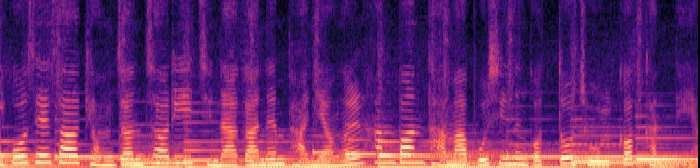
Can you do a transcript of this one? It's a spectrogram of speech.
이곳에서 경전철이 지나가는 반영을 한번 담아 보시는 것도 좋을 것 같네요.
